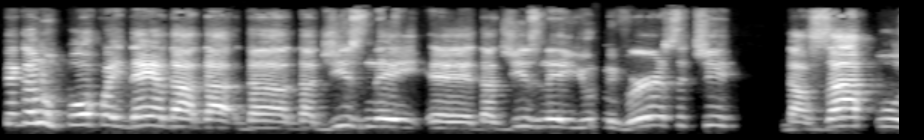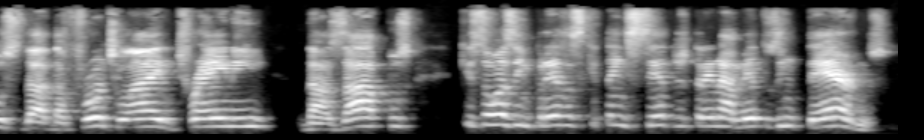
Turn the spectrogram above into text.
Pegando um pouco a ideia da, da, da, da Disney, é, da Disney University, das APOS, da, da Frontline Training, das APOS, que são as empresas que têm centro de treinamentos internos.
